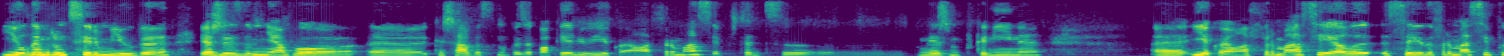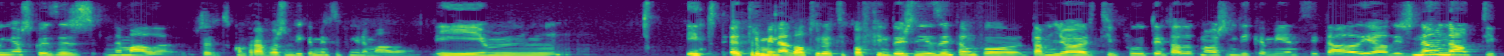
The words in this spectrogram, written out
E eu lembro-me de ser miúda, e às vezes a minha avó uh, queixava-se de uma coisa qualquer, eu ia com ela à farmácia, portanto, mesmo pequenina, uh, ia com ela à farmácia e ela saía da farmácia e punha as coisas na mala. Portanto, comprava os medicamentos e punha na mala. E, um, e a determinada altura, tipo, ao fim de dois dias, então vou, está melhor, tipo, tentada a tomar os medicamentos e tal. E ela diz: Não, não, tipo,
